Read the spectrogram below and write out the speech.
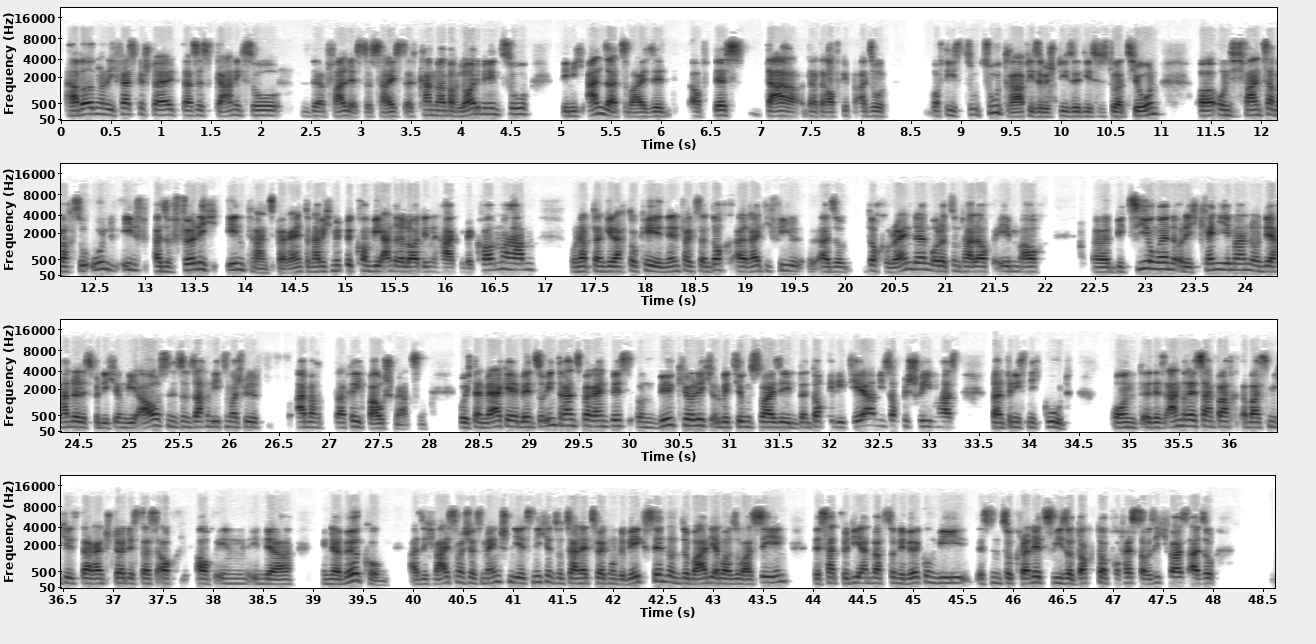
aber irgendwann habe ich festgestellt, dass es gar nicht so der Fall ist. Das heißt, es kamen einfach Leute mit hinzu, die nicht ansatzweise auf das da, da drauf, also auf die es zutraf, diese, diese, diese Situation. Äh, und ich fand es einfach so un, also völlig intransparent. Dann habe ich mitbekommen, wie andere Leute den Haken bekommen haben und habe dann gedacht, okay, in Netflix dann doch relativ viel, also doch random oder zum Teil auch eben auch äh, Beziehungen oder ich kenne jemanden und der handelt es für dich irgendwie aus. Und das sind Sachen, die zum Beispiel einfach, da kriege ich Bauchschmerzen. Wo ich dann merke, wenn du so intransparent bist und willkürlich oder beziehungsweise eben dann doch elitär, wie du es auch beschrieben hast, dann finde ich es nicht gut. Und äh, das andere ist einfach, was mich jetzt daran stört, ist das auch, auch in, in, der, in der Wirkung. Also ich weiß zum Beispiel, dass Menschen, die jetzt nicht in sozialen Netzwerken unterwegs sind und sobald die aber sowas sehen, das hat für die einfach so eine Wirkung wie, das sind so Credits wie so Doktor, Professor, was ich was. Also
